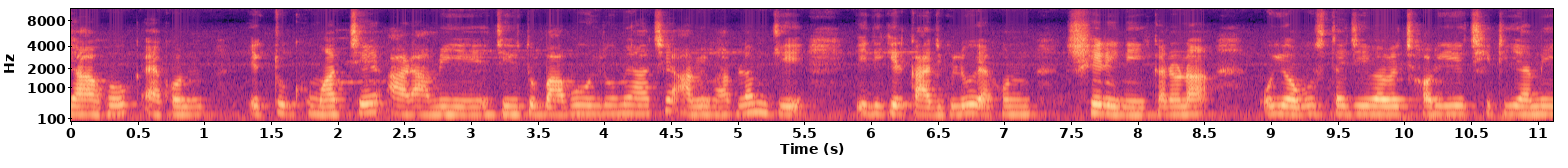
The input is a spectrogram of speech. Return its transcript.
যা হোক, এখন একটু ঘুমাচ্ছে। আর আমি যেহেতু বাবু ওই রুমে আছে, আমি ভাবলাম যে এদিকের কাজগুলো এখন সেরে নিই। কেননা ওই অবস্থায় যেভাবে ছড়িয়ে ছিটিয়ে আমি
